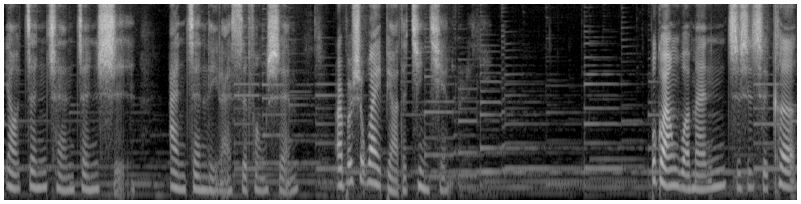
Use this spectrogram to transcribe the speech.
要真诚、真实，按真理来侍奉神，而不是外表的敬虔而已。不管我们此时此刻，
